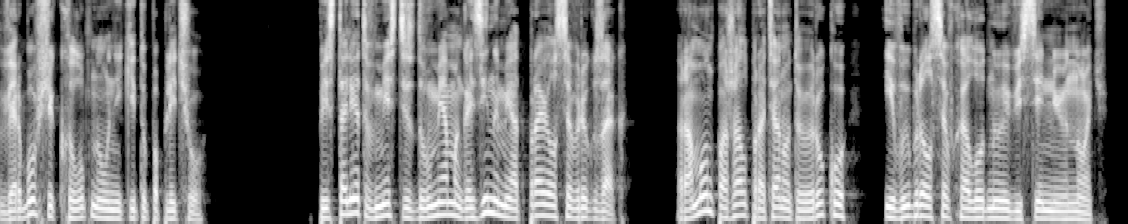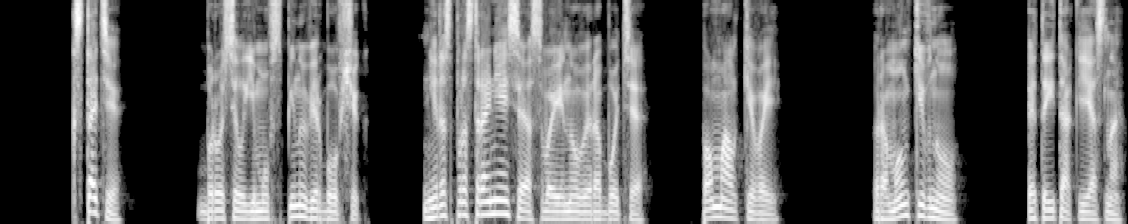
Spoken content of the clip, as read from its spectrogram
Вербовщик хлопнул Никиту по плечу. Пистолет вместе с двумя магазинами отправился в рюкзак. Рамон пожал протянутую руку и выбрался в холодную весеннюю ночь. «Кстати!» бросил ему в спину вербовщик. Не распространяйся о своей новой работе. Помалкивай. Рамон кивнул. Это и так ясно.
